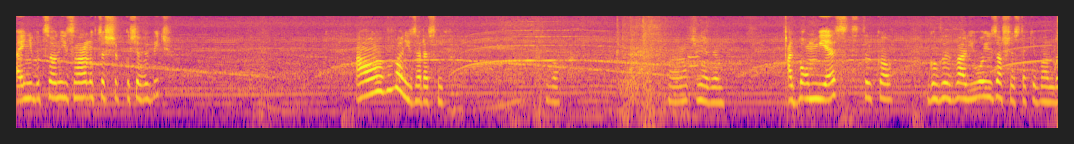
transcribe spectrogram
Ej, niby co, Nizon, no chcesz szybko się wybić? A on wywali zaraz nich. Chyba. No, znaczy nie wiem. Albo on jest, tylko go wywaliło i zawsze jest takie błędy.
